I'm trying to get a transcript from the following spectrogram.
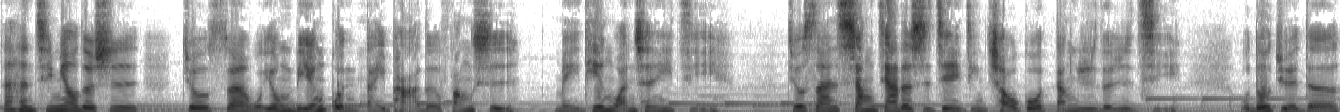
但很奇妙的是，就算我用连滚带爬的方式每天完成一集，就算上架的时间已经超过当日的日期。我都觉得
